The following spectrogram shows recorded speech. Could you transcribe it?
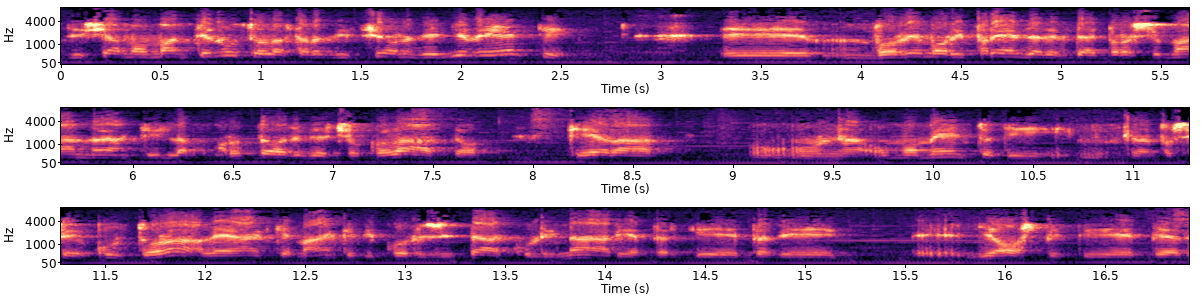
diciamo, mantenuto la tradizione degli eventi, vorremmo riprendere dal prossimo anno anche il laboratorio del cioccolato che era un, un momento di, culturale anche, ma anche di curiosità culinaria perché per i, eh, gli ospiti e per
